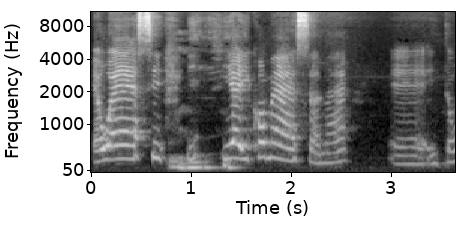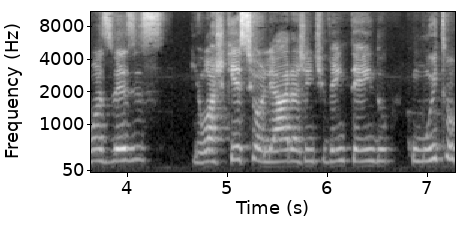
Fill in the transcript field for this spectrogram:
é o S, uhum. e, e, aí começa, né? É, então, às vezes, eu acho que esse olhar a gente vem tendo com muito,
